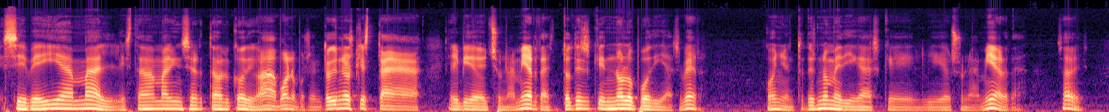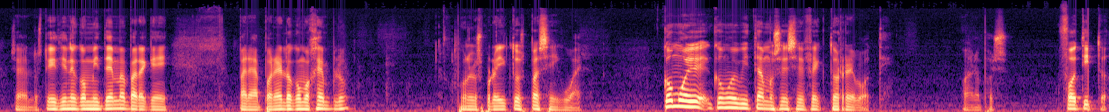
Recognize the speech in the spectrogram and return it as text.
se veía mal, estaba mal insertado el código. Ah, bueno, pues entonces no es que está el vídeo hecho una mierda, entonces es que no lo podías ver. Coño, entonces no me digas que el vídeo es una mierda, ¿sabes? O sea, lo estoy diciendo con mi tema para que, para ponerlo como ejemplo, con los proyectos pasa igual. ¿Cómo, ¿Cómo evitamos ese efecto rebote? Bueno, pues Fotito.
